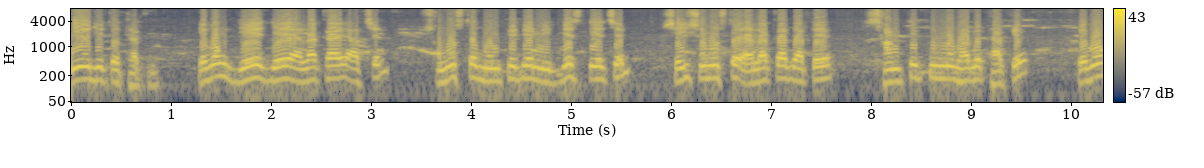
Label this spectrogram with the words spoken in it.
নিয়োজিত থাকেন। এবং যে যে এলাকায় আছেন, সমস্ত মন্ত্রীদের নির্দেশ দিয়েছেন, সেই সমস্ত এলাকা যাতে শান্তিপূর্ণভাবে থাকে এবং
